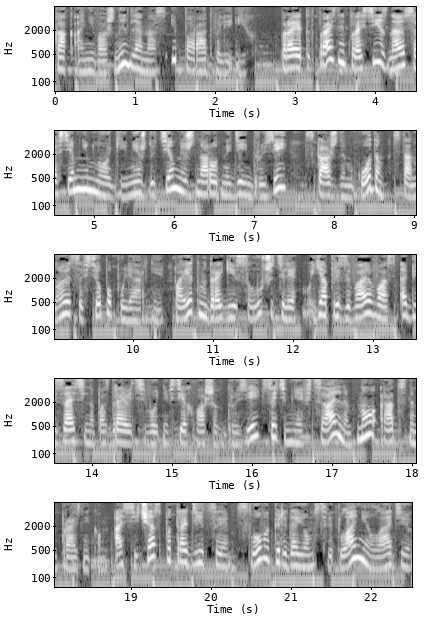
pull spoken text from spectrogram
как они важны для нас и порадовали их. Про этот праздник в России знают совсем немногие. Между тем, Международный день друзей с каждым годом становится все популярнее. Поэтому, дорогие слушатели, я призываю вас обязательно поздравить сегодня всех ваших друзей с этим неофициальным, но радостным праздником. А сейчас, по традиции, слово передаем Светлане Ладе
